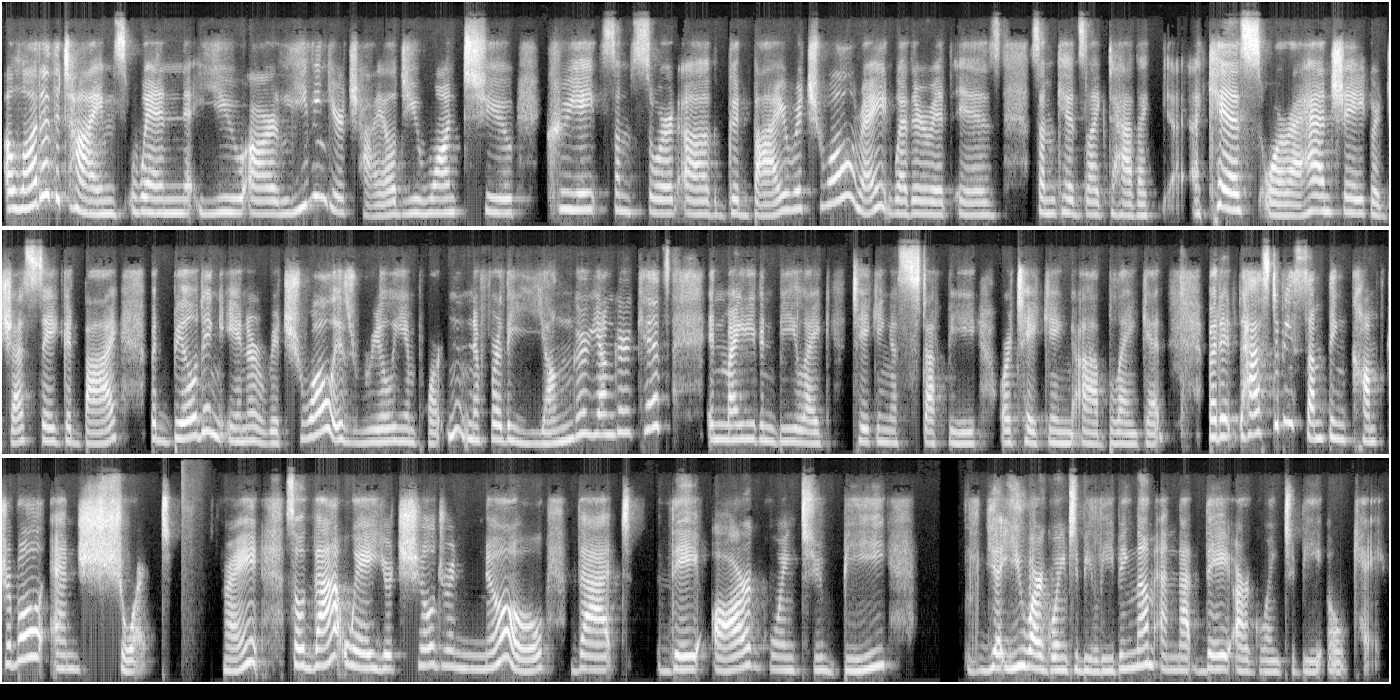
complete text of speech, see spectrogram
a lot of the times when you are leaving your child, you want to create some sort of goodbye ritual, right? Whether it is some kids like to have a, a kiss or a handshake or just say goodbye, but building in a ritual is really important. And for the younger, younger kids, it might even be like taking a stuffy or taking a blanket, but it has to be something comfortable and short right? So that way your children know that they are going to be, yet you are going to be leaving them and that they are going to be okay.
